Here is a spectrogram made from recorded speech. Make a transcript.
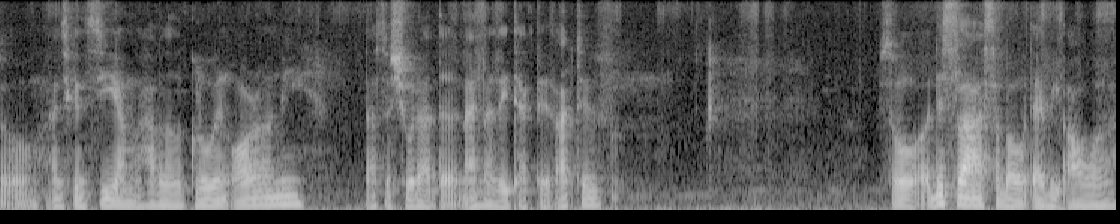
So as you can see, I'm gonna have a little glowing aura on me. That's to show that the night metal detector is active. So this lasts about every hour.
